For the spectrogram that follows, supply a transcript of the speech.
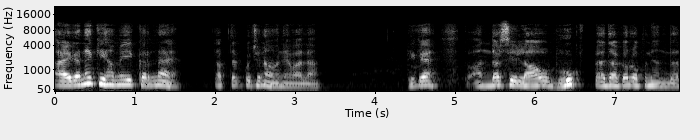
आएगा ना कि हमें ये करना है, तब तक कुछ ना होने वाला। ठीक है? तो अंदर से लाओ, भूख पैदा करो अपने अंदर,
